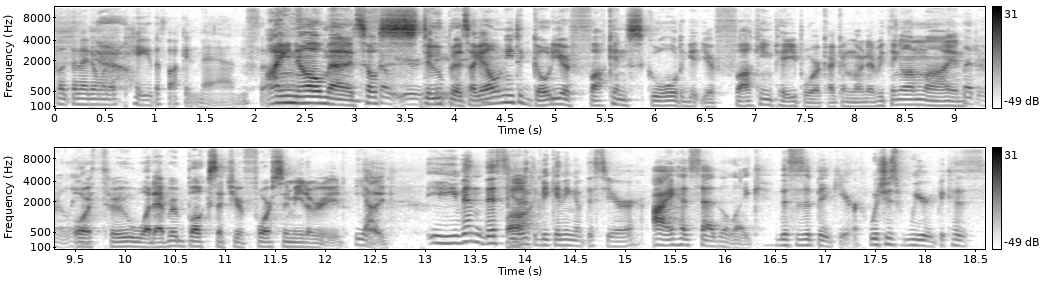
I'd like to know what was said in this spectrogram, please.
but then I don't want to pay the fucking man. So I know, man. It's so, So stupid. It's like I don't need to go to your fucking school to get your fucking paperwork. I can learn everything online, Literally. or through whatever books that you're forcing me to read. Yeah. Like, even this year, at the beginning of this year, I had said that like this is a big year, which is weird because,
